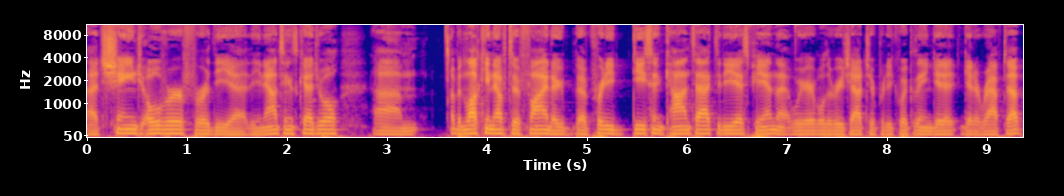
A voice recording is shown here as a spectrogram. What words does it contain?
uh, change over for the uh, the announcing schedule. Um, I've been lucky enough to find a, a, pretty decent contact at ESPN that we were able to reach out to pretty quickly and get it get it wrapped up.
